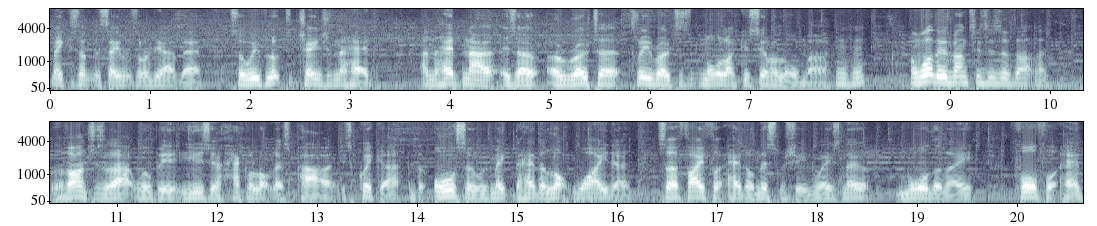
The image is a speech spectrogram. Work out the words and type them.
making something the same that's already out there. So we've looked at changing the head. And the head now is a, a rotor, three rotors, more like you see on a lawnmower. hmm And what are the advantages of that then? The advantages of that will be using a heck of a lot less power, it's quicker, but also would make the head a lot wider. So a five foot head on this machine weighs no more than a four foot head,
